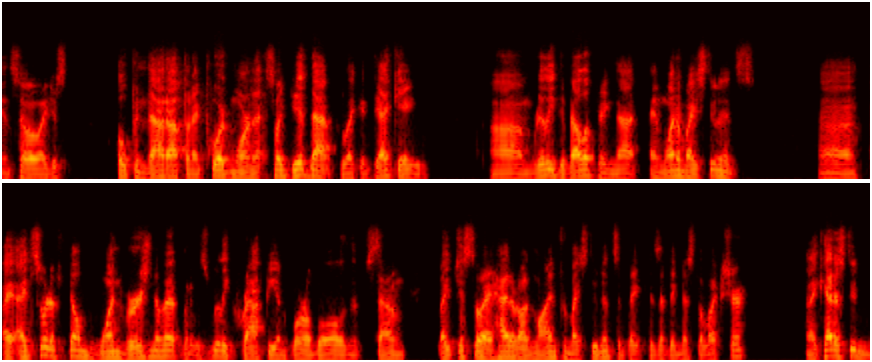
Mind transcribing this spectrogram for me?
And so I just opened that up and I poured more on that. So I did that for like a decade, um, really developing that. And one of my students, uh, I, I'd sort of filmed one version of it, but it was really crappy and horrible. And the sound, like just so I had it online for my students if they because if they missed a lecture. And I had a student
